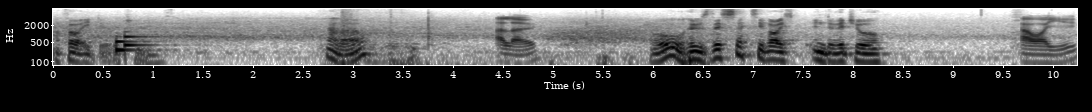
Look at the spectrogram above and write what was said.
I thought he'd do the chain. Hello. Hello. Oh, who's this sexy voiced individual? How are you?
